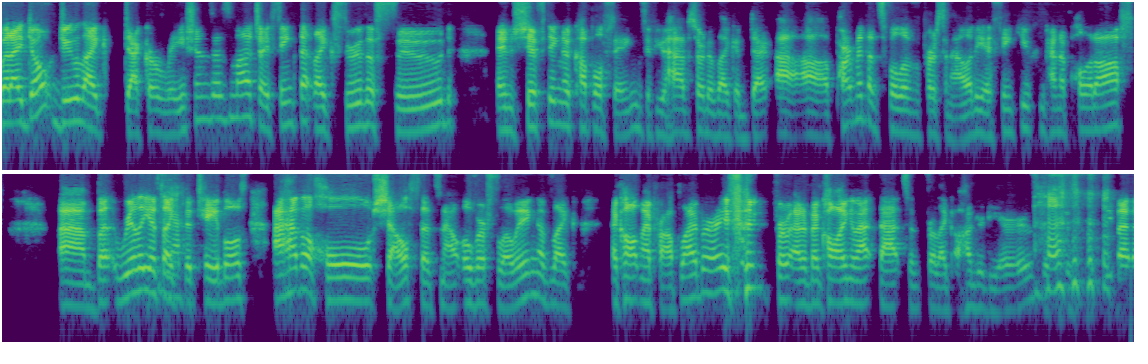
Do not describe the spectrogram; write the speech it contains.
But I don't do like decorations as much. I think that like through the food and shifting a couple things, if you have sort of like a de- uh, apartment that's full of a personality, I think you can kind of pull it off. Um, but really, it's like Yeah. the tables. I have a whole shelf that's now overflowing of like I call it my prop library for, and I've been calling that that since for like a hundred years. but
